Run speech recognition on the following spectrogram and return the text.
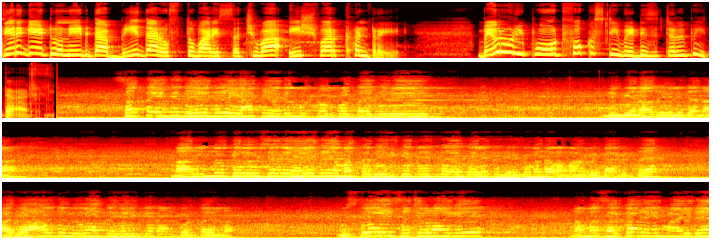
ತಿರುಗೇಟು ನೀಡಿದ ಬೀದರ್ ಉಸ್ತುವಾರಿ ಸಚಿವ Eshwar Khandre. Bureau report, focus TV digital Bidar. ಸತ್ಯ ಇದ್ದಿದ್ದು ಹೇಳಿದ್ರೆ ಯಾಕೆ ಹೆಗಲ್ ಮುಟ್ಟು ನೋಡ್ಕೊಳ್ತಾ ಇದ್ದೀರಿ? ನಿಮ್ಗೆ ಏನಾದ್ರು ಹೇಳಿದ್ದಾನ? ನಾನು ಇನ್ನೂ ಕೆಲವು ವಿಷಯಗಳು ಹೇಳಿದ್ರೆ ಮತ್ತೆ ವೇದಿಕೆ ಮೇಲಿಂದ ನಿರ್ಗಮನ ಮಾಡಬೇಕಾಗುತ್ತೆ. ಅದು ಯಾವುದು ವಿವಾದ ಹೇಳಿಕೆ ನಾನು ಕೊಡ್ತಾ ಇಲ್ಲ. ಉಸ್ತುವಾರಿ ಸಚಿವರಾಗಿ ನಮ್ಮ ಸರ್ಕಾರ ಏನ್ ಮಾಡಿದೆ?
